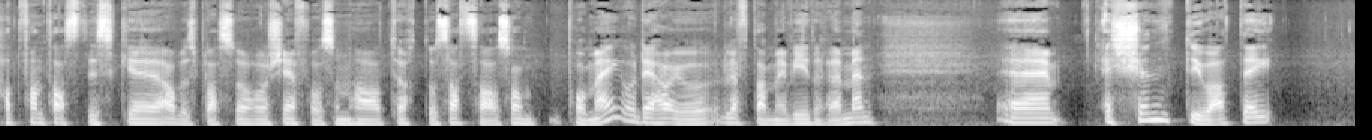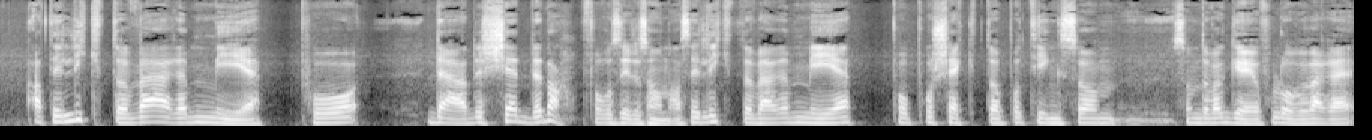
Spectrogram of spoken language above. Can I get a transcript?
hatt fantastiske arbeidsplasser og sjefer som har tørt å satse og sånn på meg, og det har jo løfta meg videre. Men eh, jeg skjønte jo at jeg, at jeg likte å være med på der det skjedde, da, for å si det sånn. Altså, jeg likte å være med på prosjekter, på ting som, som, det var gøy å få lov å være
